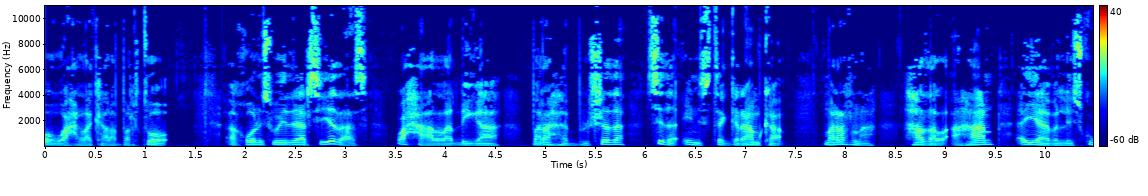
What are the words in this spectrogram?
oo wax la kala barto. Aqoon isweydaarsiyadaas waxaa la dhigaa baraha bulshada sida instagramka. Mararna hadal ahaan ayaaba laysku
